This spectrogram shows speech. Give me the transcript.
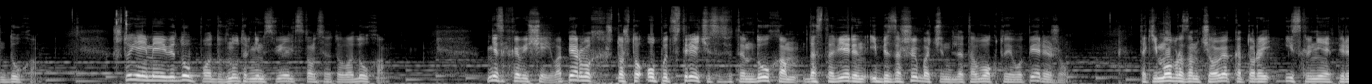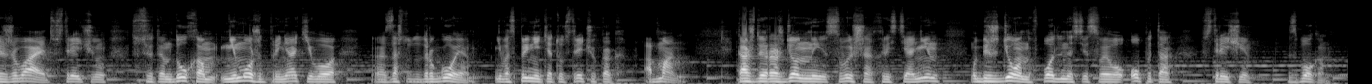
Духа. Что я имею в виду под внутренним свидетельством Святого Духа? Несколько вещей. Во-первых, что, что опыт встречи со Святым Духом достоверен и безошибочен для того, кто его пережил. Таким образом, человек, который искренне переживает встречу со Святым Духом, не может принять его э, за что-то другое и воспринять эту встречу как обман. Каждый рожденный свыше христианин убежден в подлинности своего опыта встречи с Богом.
